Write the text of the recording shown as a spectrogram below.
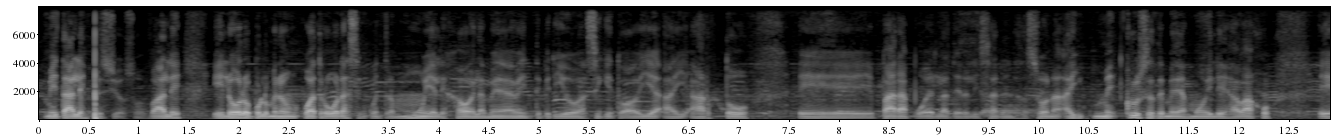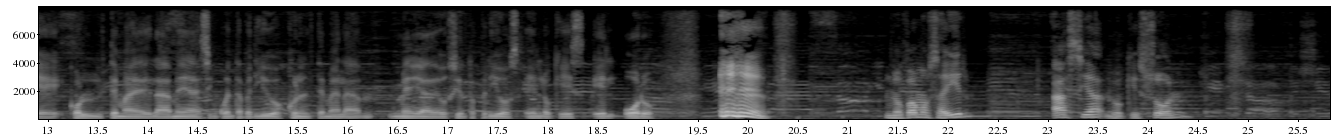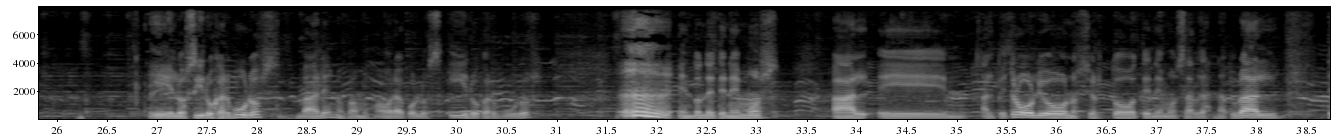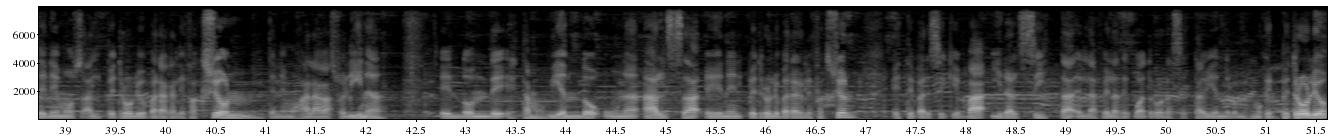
metales preciosos, ¿vale? El oro por lo menos en 4 horas se encuentra muy alejado de la media de 20 periodos, así que todavía hay harto eh, para poder lateralizar en esa zona. Hay cruces de medias móviles abajo eh, con el tema de la media de 50 periodos, con el tema de la media de 200 periodos en lo que es el oro. Nos vamos a ir hacia lo que son eh, los hidrocarburos, ¿vale? Nos vamos ahora con los hidrocarburos, en donde tenemos al, eh, al petróleo, ¿no es cierto? Tenemos al gas natural, tenemos al petróleo para calefacción, tenemos a la gasolina, en donde estamos viendo una alza en el petróleo para calefacción. Este parece que va a ir alcista, en las velas de 4 horas se está viendo lo mismo que el petróleo.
